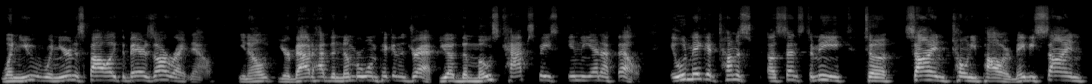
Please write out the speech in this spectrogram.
when you when you're in a spot like the Bears are right now, you know, you're about to have the number one pick in the draft. You have the most cap space in the NFL. It would make a ton of uh, sense to me to sign Tony Pollard, maybe sign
